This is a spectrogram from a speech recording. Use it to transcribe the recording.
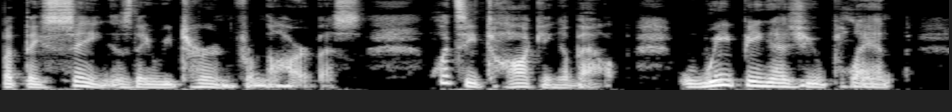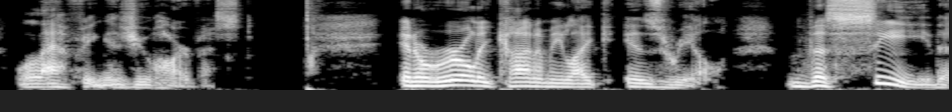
but they sing as they return from the harvest. What's he talking about? Weeping as you plant, laughing as you harvest. In a rural economy like Israel, the seed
